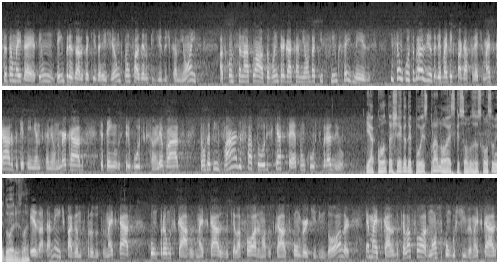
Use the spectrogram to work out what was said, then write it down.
Você tem uma ideia, tem, um, tem empresários aqui da região que estão fazendo pedido de caminhões, as concessionárias falam, ah, só vou entregar caminhão daqui 5, 6 meses. Isso é um custo Brasil, ele vai ter que pagar frete mais caro, porque tem menos caminhão no mercado, você tem os tributos que são elevados, então você tem vários fatores que afetam o custo Brasil. E a conta chega depois para nós, que somos os consumidores, né? Exatamente, pagamos produtos mais caros, compramos carros mais caros do que lá fora, nossos carros convertidos em dólar é mais caro do que lá fora, nosso combustível é mais caro.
